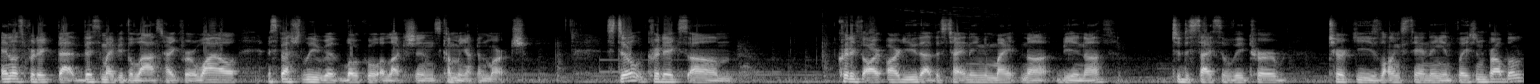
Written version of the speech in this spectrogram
analysts predict that this might be the last hike for a while, especially with local elections coming up in March. Still, critics um, Critics argue that this tightening might not be enough to decisively curb Turkey's long-standing inflation problem,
